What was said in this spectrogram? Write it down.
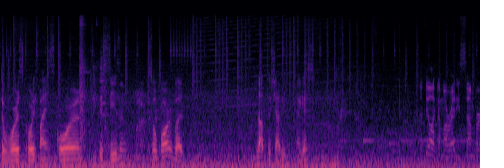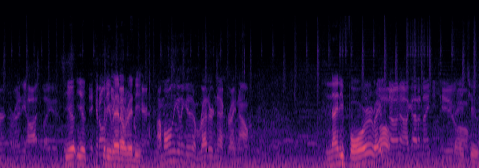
the worst qualifying score this season so far, but not too shabby, I guess. I feel like I'm already sunburnt, already hot. Like it's, You, you're it could pretty red already. I'm only gonna get a redder neck right now. 94, right? Oh. No, no, I got a 92. 92.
